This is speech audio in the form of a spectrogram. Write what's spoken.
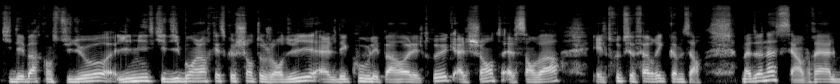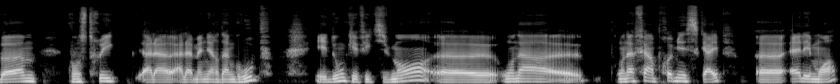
qui débarque en studio, limite qui dit bon alors qu'est-ce que je chante aujourd'hui? Elle découvre les paroles et le truc, elle chante, elle s'en va et le truc se fabrique comme ça. Madonna, c'est un vrai album construit à la, à la manière d'un groupe et donc effectivement, on a on a fait un premier Skype, elle et moi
